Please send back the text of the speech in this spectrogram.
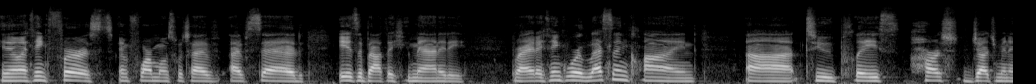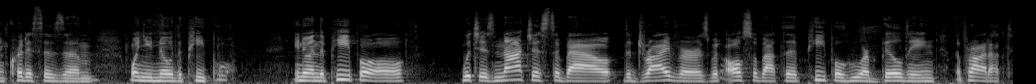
You know, I think first and foremost, which I've, I've said, is about the humanity, right? I think we're less inclined uh, to place harsh judgment and criticism mm-hmm. when you know the people. You know, and the people, which is not just about the drivers, but also about the people who are building the product.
